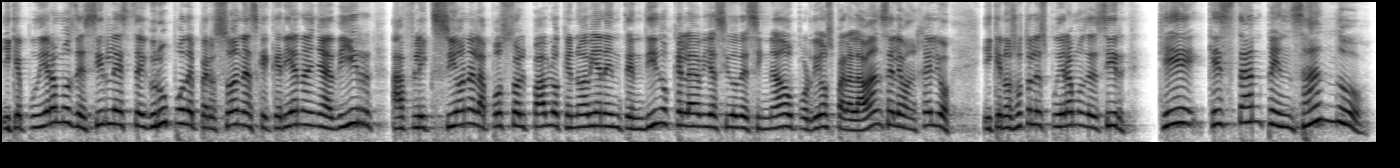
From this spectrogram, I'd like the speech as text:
y que pudiéramos decirle a este grupo de personas que querían añadir aflicción al apóstol Pablo que no habían entendido que él había sido designado por Dios para el avance del Evangelio y que nosotros les pudiéramos decir, ¿qué, qué están pensando?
